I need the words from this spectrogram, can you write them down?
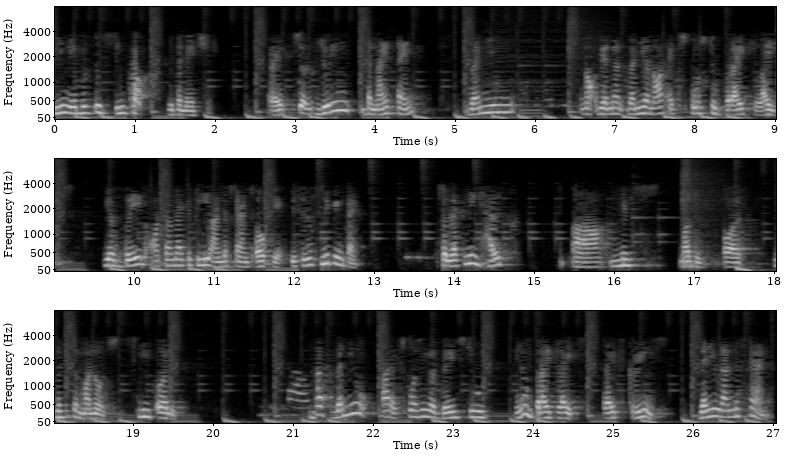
being able to sync up with the nature, right? So during the night time, when you not when you're, when you're not exposed to bright lights, your brain automatically understands. Okay, this is a sleeping time. So let me help uh, Miss Madhu or Mr. Manoj sleep early. But when you are exposing your brains to you know bright lights, bright screens, then you understand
